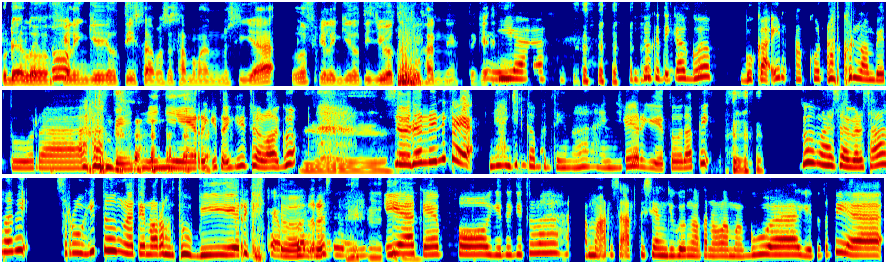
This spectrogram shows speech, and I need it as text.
udah lo tuh- feeling guilty sama sesama manusia lo feeling guilty juga ke Tuhan ya kayak, iya itu ketika gue bukain akun-akun lambe tura, lambe nyinyir gitu-gitu loh. Gue "Iya, sebenarnya ini kayak ini anjir gak penting banget anjir gitu. Tapi gue merasa bersalah tapi seru gitu ngeliatin orang tubir gitu. kepo Terus gitu kan. iya, Iya kepo gitu-gitulah sama artis-artis yang juga nggak kenal sama gua gitu. Tapi ya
